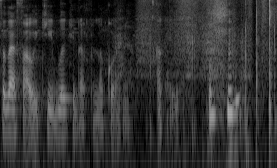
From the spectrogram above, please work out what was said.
So that's why we keep looking up in the corner. Okay.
